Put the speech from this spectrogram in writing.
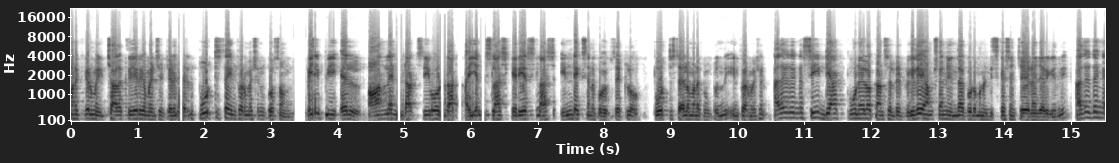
మనకి ఇక్కడ చాలా క్లియర్గా మెన్షన్ చేయడం జరిగింది. పూర్తి స్థాయి ఇన్ఫర్మేషన్ కోసం BPL online dot CO dot IN slash career slash index అనే ఒక వెబ్సైట్లో పూర్తి స్థాయిలో మనకు ఉంటుంది ఇన్ఫర్మేషన్ అదేవిధంగా సి డాక్ పూణేలో కన్సల్టెంట్ ఇదే అంశాన్ని ఇందాక కూడా మనం డిస్కషన్ చేయడం జరిగింది. అదేవిధంగా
